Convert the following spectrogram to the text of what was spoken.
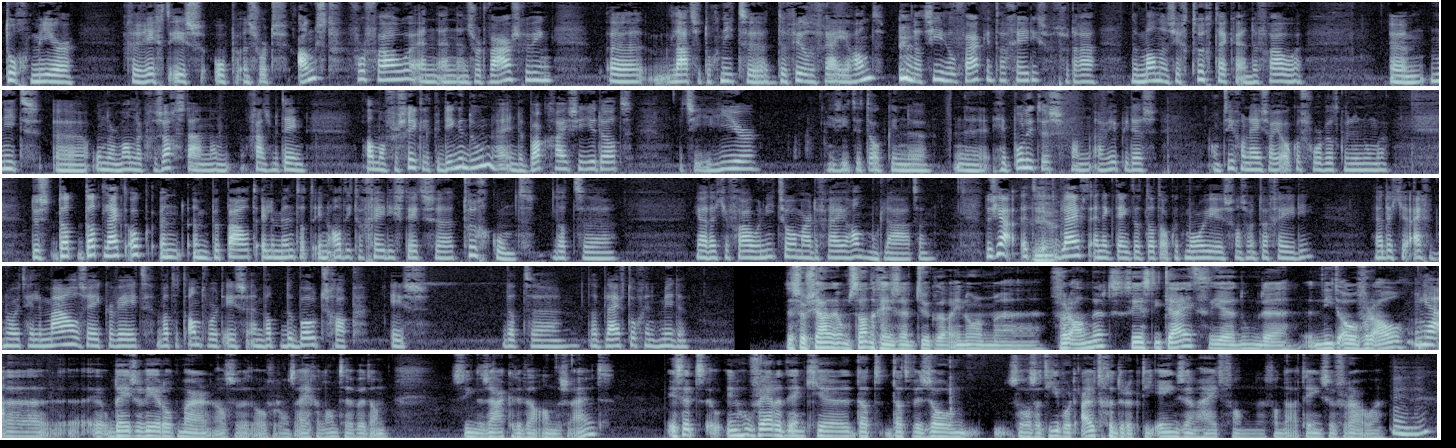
toch meer gericht is op een soort angst voor vrouwen en, en een soort waarschuwing. Uh, laat ze toch niet uh, te veel de vrije hand. dat zie je heel vaak in tragedies. Zodra de mannen zich terugtrekken en de vrouwen um, niet uh, onder mannelijk gezag staan, dan gaan ze meteen allemaal verschrikkelijke dingen doen. In de bakgaai zie je dat. Dat zie je hier. Je ziet het ook in de, Hippolytus van Euripides. Antigone zou je ook als voorbeeld kunnen noemen. Dus dat, dat lijkt ook een, een bepaald element dat in al die tragedies steeds terugkomt. Dat, ja, dat je vrouwen niet zomaar de vrije hand moet laten. Dus ja het, ja. het blijft, en ik denk dat dat ook het mooie is van zo'n tragedie. Dat je eigenlijk nooit helemaal zeker weet wat het antwoord is en wat de boodschap is. Dat, uh, dat blijft toch in het midden. De sociale omstandigheden zijn natuurlijk wel enorm uh, veranderd sinds die tijd. Je noemde niet overal ja. uh, op deze wereld, maar als we het over ons eigen land hebben, dan zien de zaken er wel anders uit. Is het, in hoeverre denk je dat, dat we zo, zoals het hier wordt uitgedrukt, die eenzaamheid van, van de Atheense vrouwen, mm -hmm.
